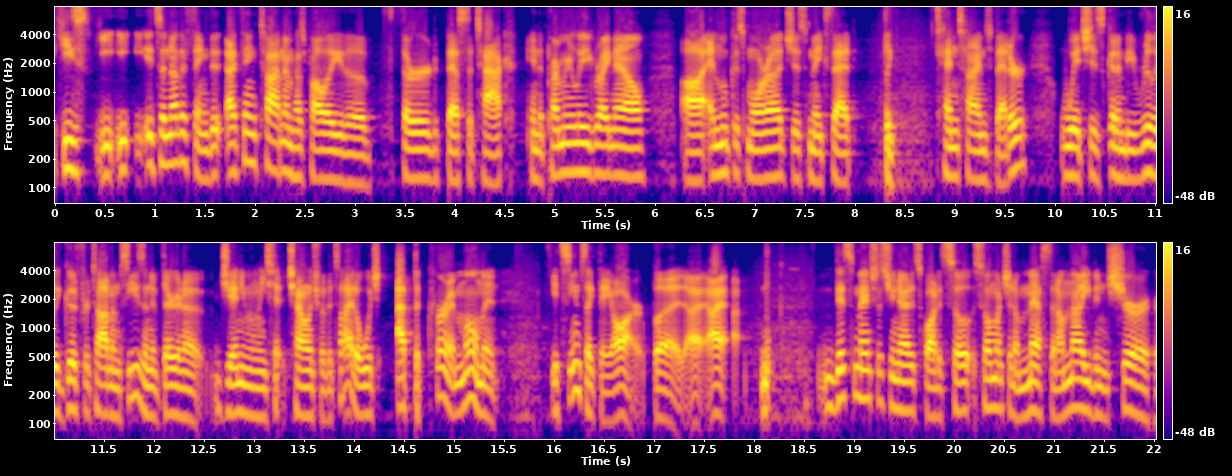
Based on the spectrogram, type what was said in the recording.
he's he, it's another thing that I think Tottenham has probably the third best attack in the Premier League right now, uh, and Lucas Moura just makes that like ten times better, which is going to be really good for Tottenham season if they're going to genuinely ch- challenge for the title. Which at the current moment, it seems like they are, but I. I this Manchester United squad is so so much in a mess that I'm not even sure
